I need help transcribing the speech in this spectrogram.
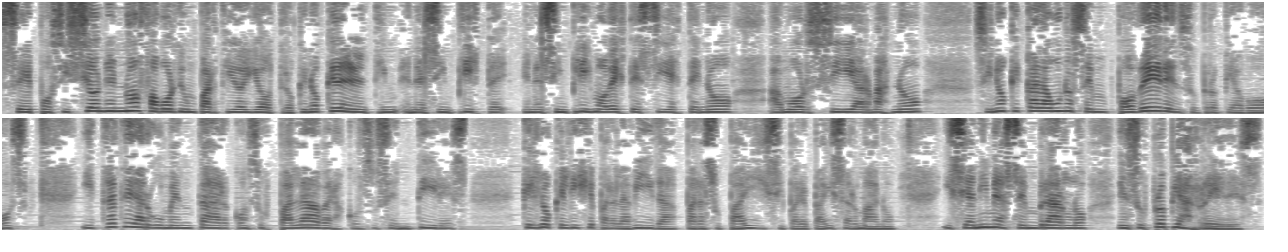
se posicionen no a favor de un partido y otro, que no queden en el, en el, simpliste, en el simplismo de este sí, este no, amor sí, armas no, sino que cada uno se empodere en su propia voz y trate de argumentar con sus palabras, con sus sentires, qué es lo que elige para la vida, para su país y para el país hermano, y se anime a sembrarlo en sus propias redes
